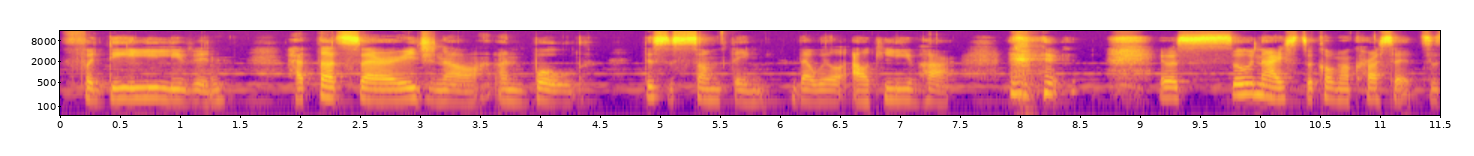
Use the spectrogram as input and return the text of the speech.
for daily living. Her thoughts are original and bold. This is something that will outlive her. it was so nice to come across it, to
